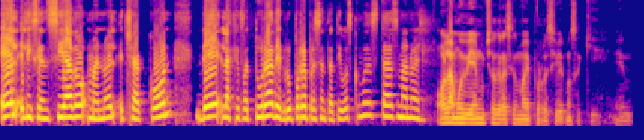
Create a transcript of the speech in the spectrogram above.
el licenciado Manuel Chacón de la jefatura de grupos representativos. ¿Cómo estás, Manuel? Hola, muy bien. Muchas gracias, May, por recibirnos aquí en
